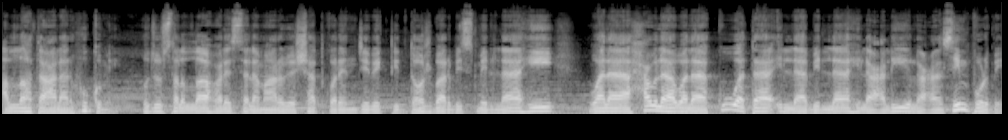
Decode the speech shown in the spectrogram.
আল্লাহ তাআলার হুকুমে হুজুর সাল্লাহ আলাইসাল্লাম আরও এরশাদ করেন যে ব্যক্তি দশ বার বিসমিল্লাহি, ওয়ালা হাওলা ওয়ালা কুয়াতা ইল্লা বিল্লাহিল আলিউল আজিম পড়বে।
